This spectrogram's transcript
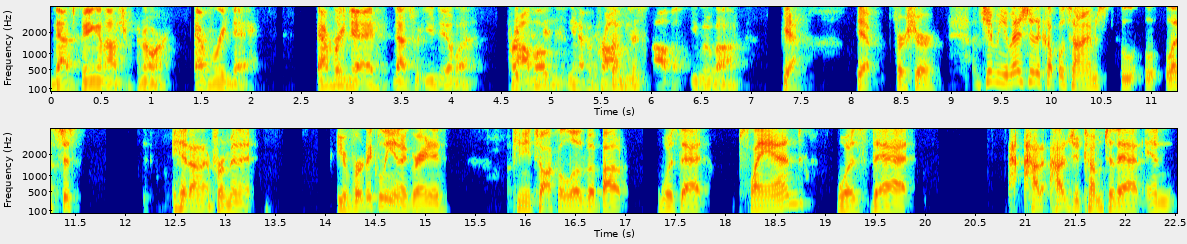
that's being an entrepreneur every day. Every day, that's what you deal with. Problem, it's, it's, you have a problem, you solve it, you move on. Yeah. Yep, for sure. Jimmy, you mentioned a couple of times. Let's just hit on it for a minute. You're vertically integrated. Can you talk a little bit about was that planned? Was that how, how did you come to that? And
